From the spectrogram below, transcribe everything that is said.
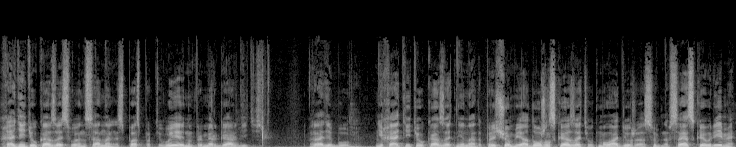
хотите указать свою национальность в паспорте, вы например, гордитесь. Ради бога. Не хотите указать, не надо. Причем я должен сказать, вот молодежи особенно, в советское время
